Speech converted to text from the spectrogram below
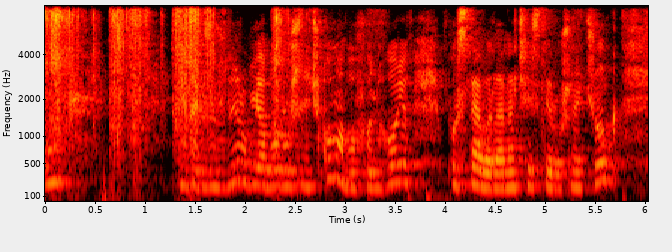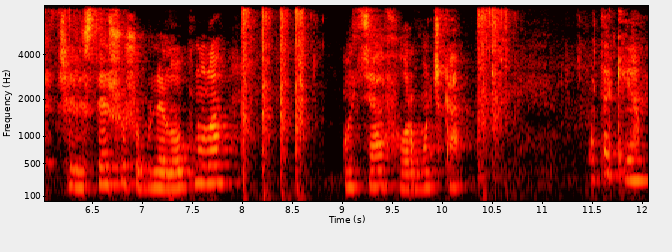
От. Я так завжди роблю або рушничком, або фольгою. Поставила на чистий рушничок через те, що щоб не лопнула оця формочка. Отаке.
